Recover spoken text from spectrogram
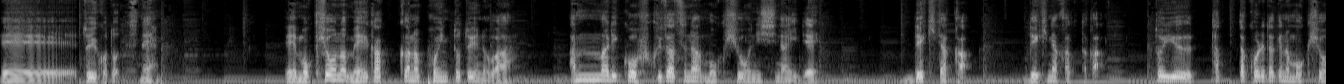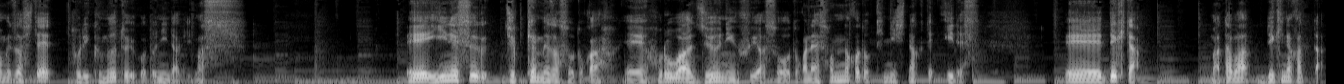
えー、ということですね。えー、目標の明確化のポイントというのは、あんまりこう複雑な目標にしないで、できたか、できなかったかという、たったこれだけの目標を目指して取り組むということになります。えー、いいね数10件目指そうとか、えー、フォロワー10人増やそうとかね、そんなこと気にしなくていいです。えー、できた、またはできなかった。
